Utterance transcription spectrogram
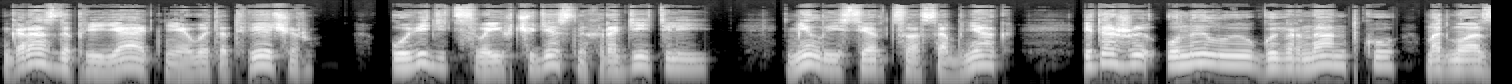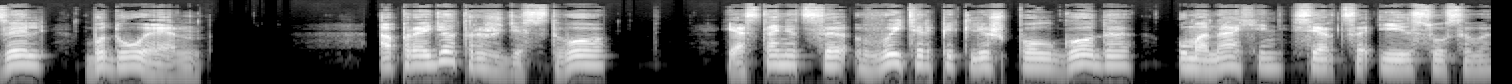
Гораздо приятнее в этот вечер увидеть своих чудесных родителей, милый сердцу особняк и даже унылую гувернантку мадмуазель Бодуэн. А пройдет Рождество, и останется вытерпеть лишь полгода у монахинь сердца Иисусова,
